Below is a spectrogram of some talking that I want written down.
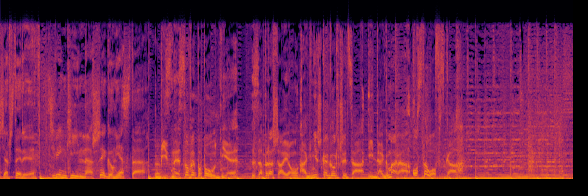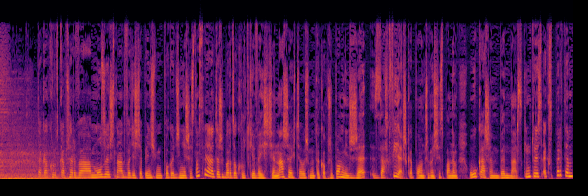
24. Dźwięki naszego miasta. Biznesowe popołudnie. Zapraszają Agnieszka Gorczyca i Dagmara Ostałowska. Taka krótka przerwa muzyczna, 25 minut po godzinie 16, ale też bardzo krótkie wejście nasze. Chciałyśmy tylko przypomnieć, że za chwileczkę połączymy się z panem Łukaszem Bednarskim, który jest ekspertem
